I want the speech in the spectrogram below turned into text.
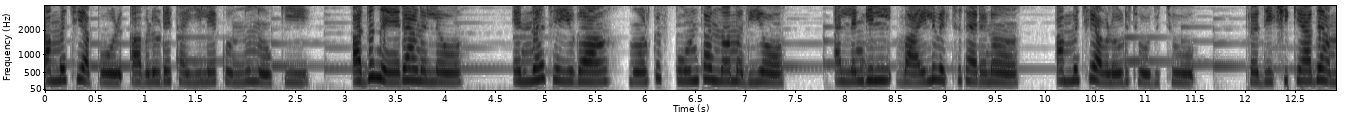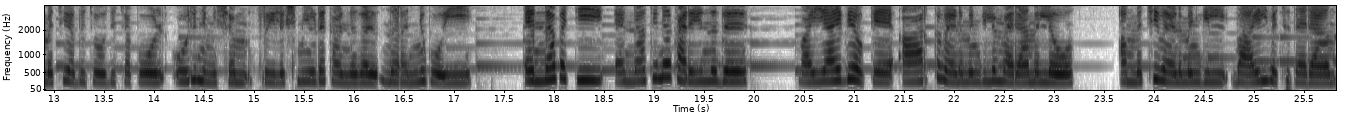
അമ്മച്ചി അപ്പോൾ അവളുടെ കയ്യിലേക്കൊന്നു നോക്കി. അത് നേരാണല്ലോ. എന്നാ ചെയ്യുക? മോൾക്ക് സ്പൂൺ തന്നാ മതിയോ? അല്ലെങ്കിൽ വായിൽ വെച്ച് തരണോ? അമ്മച്ചി അവളോട് ചോദിച്ചു പ്രതീക്ഷിക്കാതെ അമ്മച്ചി അത് ചോദിച്ചപ്പോൾ ഒരു നിമിഷം ശ്രീലക്ഷ്മിയുടെ കണ്ണുകൾ നിറഞ്ഞുപോയി. എന്നാ പറ്റി? എന്നാത്തിനാ കരയുന്നത്? വയ്യായികയൊക്കെ ആർക്ക് വേണമെങ്കിലും വരാമല്ലോ. അമ്മച്ചി വേണമെങ്കിൽ വായിൽ വെച്ച് തരാം.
